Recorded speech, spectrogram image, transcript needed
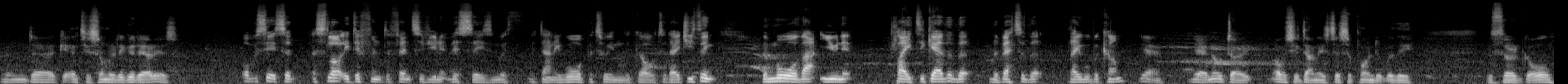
and uh, get into some really good areas. Obviously, it's a, a, slightly different defensive unit this season with, with Danny Ward between the goal today. Do you think the more that unit play together, that the better that they will become? Yeah, yeah, no doubt. Obviously, Danny's disappointed with the the third goal.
